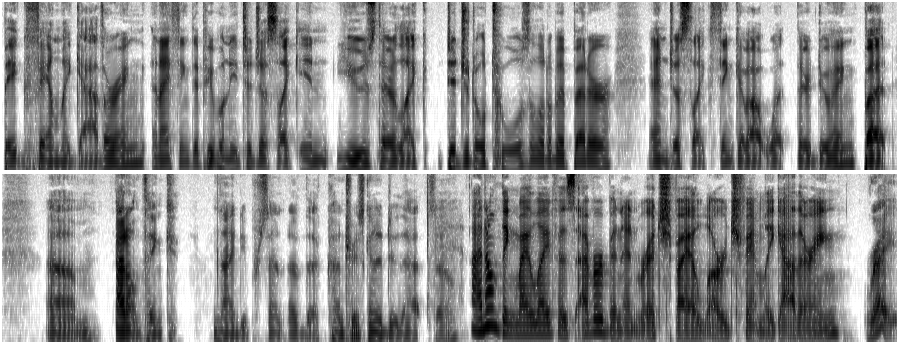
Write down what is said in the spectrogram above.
big family gathering and I think that people need to just like in use their like digital tools a little bit better and just like think about what they're doing but um I don't think 90% of the country is going to do that so I don't think my life has ever been enriched by a large family gathering, right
